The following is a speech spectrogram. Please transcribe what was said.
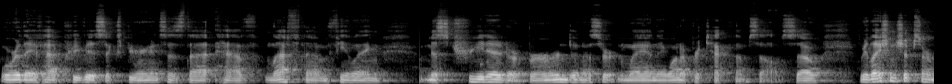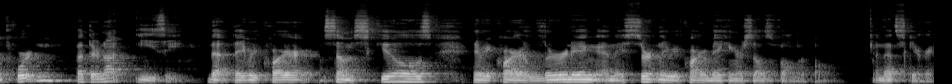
or they've had previous experiences that have left them feeling mistreated or burned in a certain way and they want to protect themselves. So relationships are important, but they're not easy. That they require some skills, they require learning, and they certainly require making ourselves vulnerable. And that's scary.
